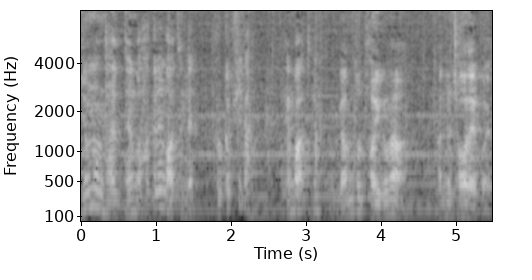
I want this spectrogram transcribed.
이 정도면 다된거다 끓인 것 같은데? 불 끕시다. 된 것 같아요. 면도 더 익으면 완전 저거 될 거예요.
